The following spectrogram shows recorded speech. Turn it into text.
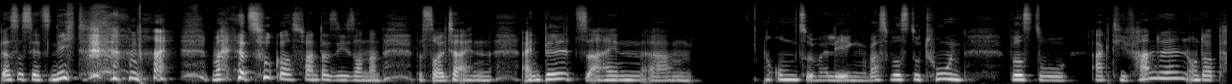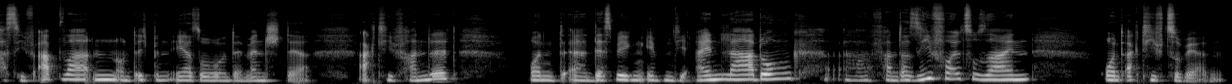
Das ist jetzt nicht meine Zukunftsfantasie, sondern das sollte ein, ein Bild sein, ähm, um zu überlegen, was wirst du tun? Wirst du aktiv handeln oder passiv abwarten? Und ich bin eher so der Mensch, der aktiv handelt. Und äh, deswegen eben die Einladung, äh, fantasievoll zu sein und aktiv zu werden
